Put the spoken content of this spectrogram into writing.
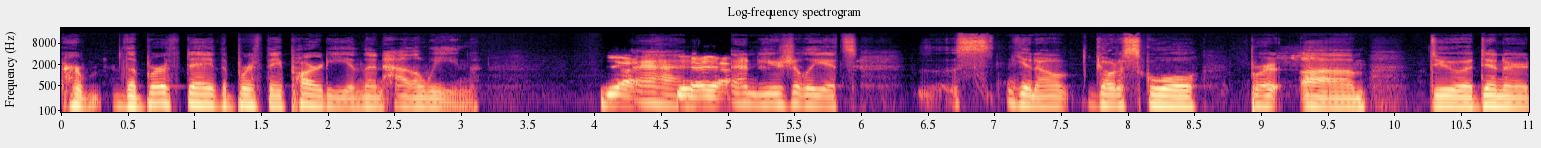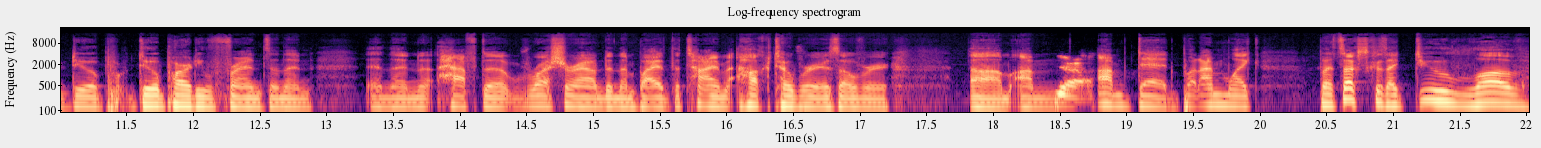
her the birthday, the birthday party, and then Halloween. Yeah, and, yeah, yeah. And usually it's you know go to school, um, do a dinner, do a do a party with friends, and then and then have to rush around, and then by the time October is over, um, I'm yeah. I'm dead. But I'm like, but it sucks because I do love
